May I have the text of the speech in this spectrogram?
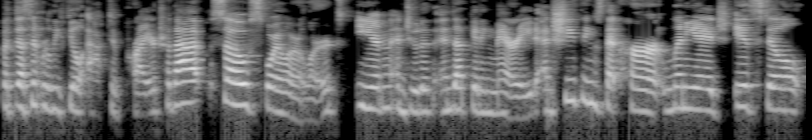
but doesn't really feel active prior to that. So spoiler alert, Ian and Judith end up getting married, and she thinks that her lineage is still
